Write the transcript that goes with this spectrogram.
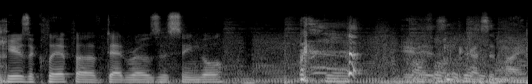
Here's a clip of Dead Rose's single. Yeah. Here it Awful. is. Progressive Mind.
